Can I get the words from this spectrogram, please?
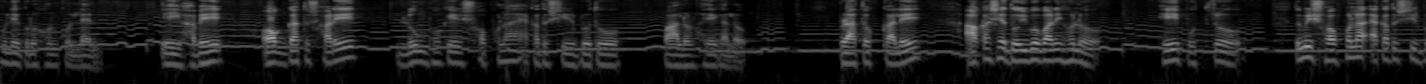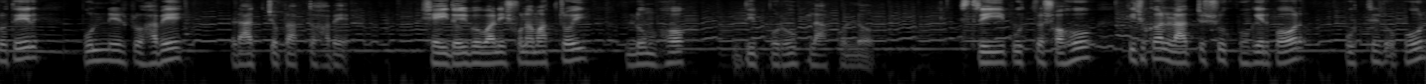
বলে গ্রহণ করলেন। এইভাবে অজ্ঞাত সারে লুম্ভকের সফলা একাদশীর ব্রত পালন হয়ে গেল। প্রাতকালে আকাশে দৈববাণী হল, হে পুত্র, তুমি সফলা একাদশীর ব্রতের পুণ্যের প্রভাবে রাজ্য প্রাপ্ত হবে। সেই দৈববাণী শোনা মাত্রই লুম্ভক দিব্যরূপ লাভ করল। স্ত্রী পুত্র সহ কিছুকাল রাজ্য সুখ ভোগের পর পুত্রের উপর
